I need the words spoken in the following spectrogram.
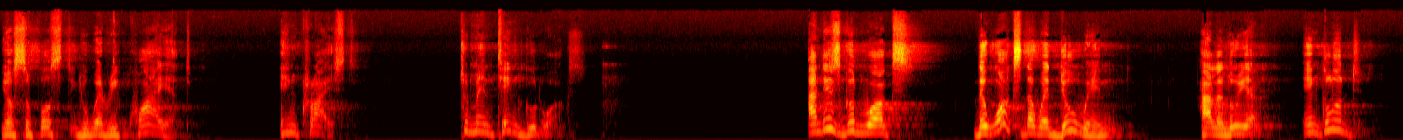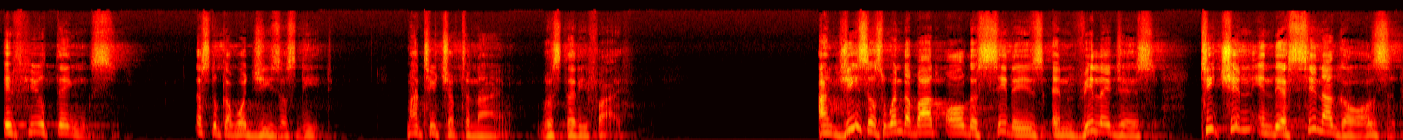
You're supposed to, you were required in Christ to maintain good works. And these good works, the works that we're doing, hallelujah, include a few things. Let's look at what Jesus did. Matthew chapter 9, verse 35. And Jesus went about all the cities and villages, teaching in their synagogues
